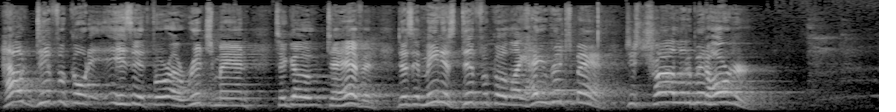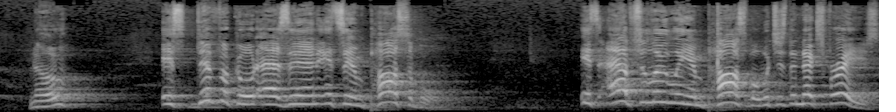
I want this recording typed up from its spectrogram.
How difficult is it for a rich man to go to heaven? Does it mean it's difficult, like, hey, rich man, just try a little bit harder? No. It's difficult, as in it's impossible. It's absolutely impossible, which is the next phrase.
